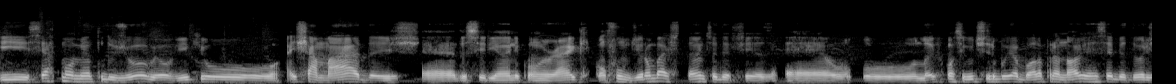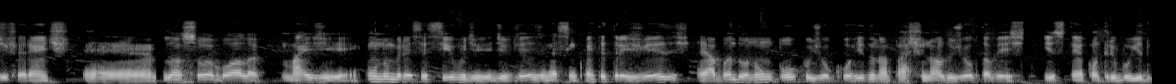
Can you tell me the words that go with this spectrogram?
e certo momento do jogo eu vi que o, as chamadas é, do Siriani com o Reich confundiram bastante a defesa. É, o, o Luck conseguiu distribuir a bola para nove recebedores diferentes. É, lançou a bola mais de um número excessivo de, de vezes, né? 53 vezes. É, abandonou um pouco o jogo corrido na parte final do jogo. Talvez isso tenha contribuído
